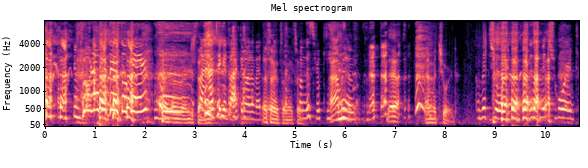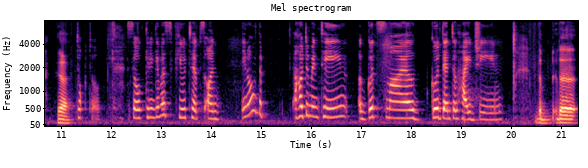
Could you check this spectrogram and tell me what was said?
you've grown up with this, okay? I understand. Fine, I'll take it back. You're not a veteran. That's all right, it's all right, it's all From right. this rookie. I mean, yeah, I'm matured. matured, this matured Yeah. doctor. So, can you give us a few tips on, you know, the how to maintain a good smile, good dental hygiene? The the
